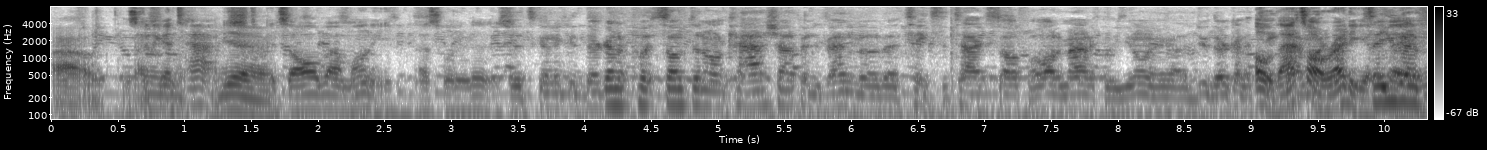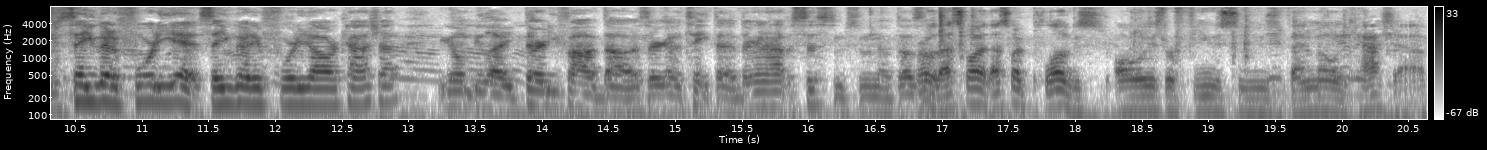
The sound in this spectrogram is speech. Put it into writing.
wow. It's going to get taxed. Yeah. It's all about money. That's what it is. It's gonna get, they're gonna put something on Cash App and Venmo that takes the tax off automatically. You don't even gotta do. They're gonna. Oh, take that's that money. already a Say you got a, thing. say you got a forty. Yeah, say you got a forty dollar Cash App. You're gonna be like thirty five dollars. They're gonna take that. They're gonna have a system soon that does Bro, that's why that's why plugs always refuse to use Venmo and Cash App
